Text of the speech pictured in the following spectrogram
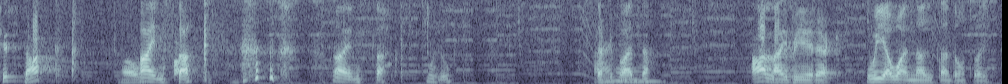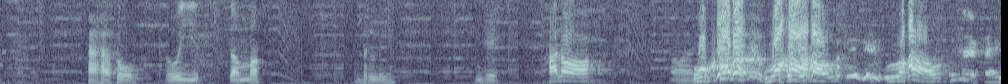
She's stuck. Oh, no. I'm stuck. I'm stuck. Mużu. Stuck badda. Alla jbirek. We are one alta, don't worry. Haha, så. We samma. Billy. Ġej. Hallå! Oh, Wow! Wow! perfect.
